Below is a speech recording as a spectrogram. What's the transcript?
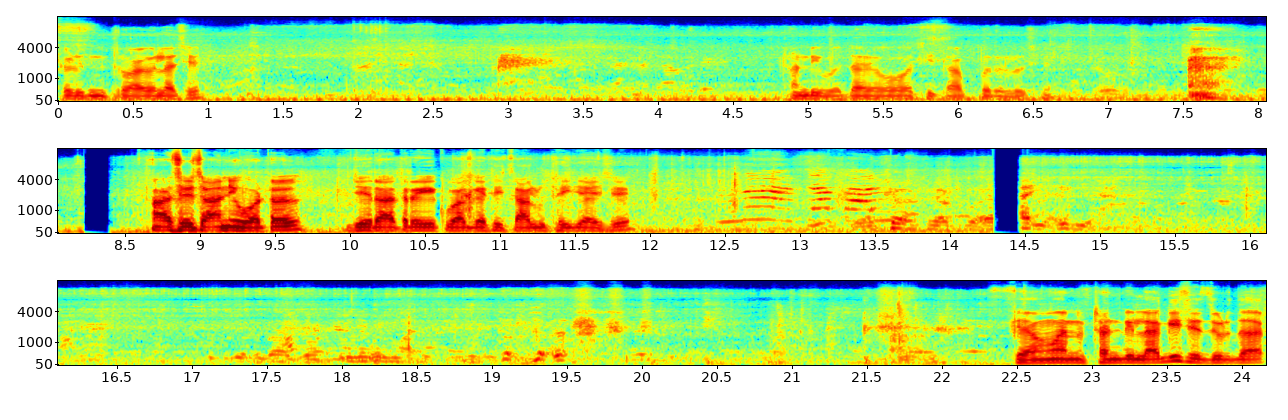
ખેડૂત મિત્રો આવેલા છે. ઠંડી વધારે હોવાથી તાપ કરેલો છે. આ છે ચાની હોટલ, જે રાત્રે એક વાગ્યાથી ચાલુ થઈ જાય છે. પહેવામાં ઠંડી લાગી છે જોરદાર.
